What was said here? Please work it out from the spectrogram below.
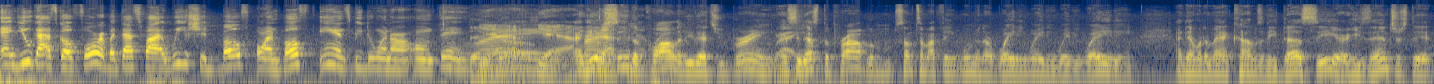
and you guys go forward. But that's why we should both on both ends be doing our own thing. There you go. Yeah, and he'll see the quality that you bring. And see, that's the problem. Sometimes I think women are waiting, waiting, waiting, waiting, and then when a man comes and he does see her, he's interested,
